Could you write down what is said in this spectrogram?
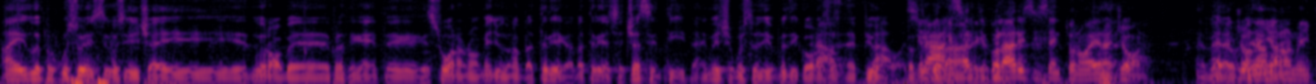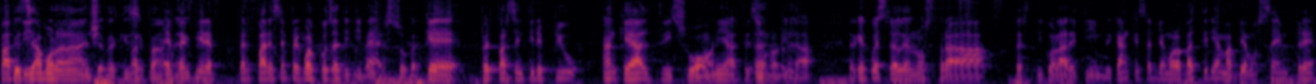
hai due percussionisti così, c'hai due robe praticamente che, suonano meglio di una batteria, che la batteria si è già sentita, invece questo tipo di cose Bravo, è più bravo. Sì, particolare. in particolare si sentono, hai Eh. ragione. È vero, ragione, io diamo- non- infatti- spezziamo la lancia per chi si fa. È per eh. dire per fare sempre qualcosa di diverso, perché per far sentire più anche altri suoni, altre Eh, sonorità. Perché questa è la nostra particolare timbrica, anche se abbiamo la batteria, ma abbiamo sempre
